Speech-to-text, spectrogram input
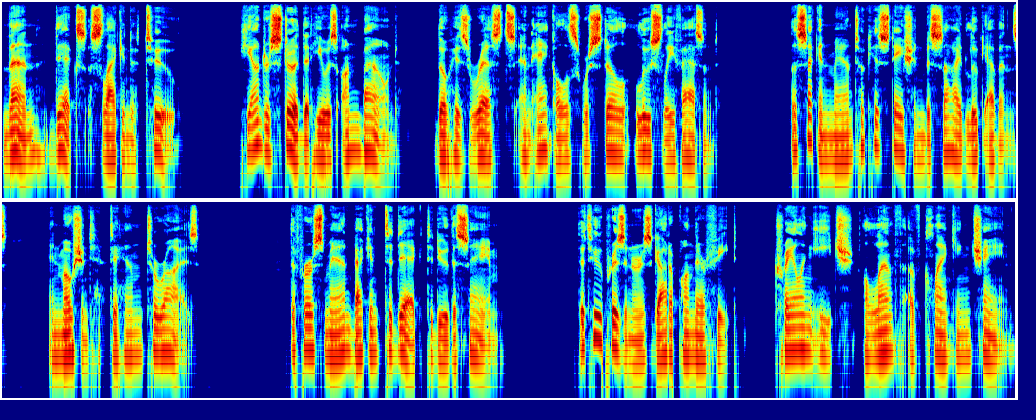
Then Dick's slackened too. He understood that he was unbound, though his wrists and ankles were still loosely fastened. The second man took his station beside Luke Evans and motioned to him to rise. The first man beckoned to Dick to do the same. The two prisoners got upon their feet, trailing each a length of clanking chain.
